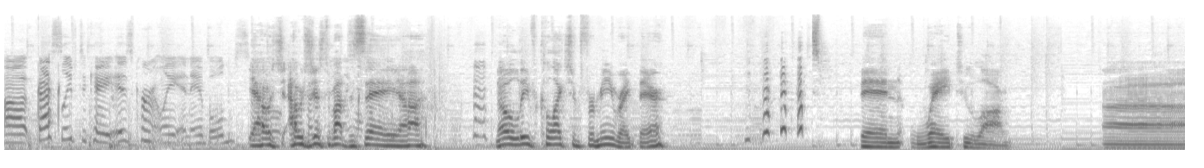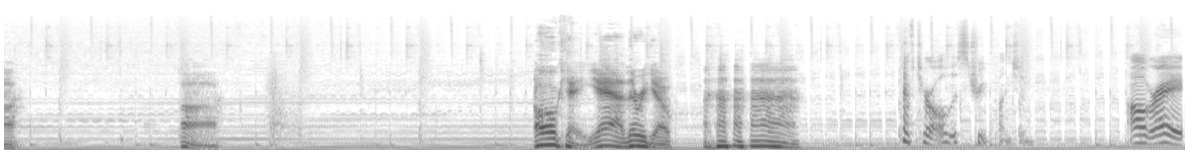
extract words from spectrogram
Uh, fast leaf decay is currently enabled. Yeah, I was I was just about to say, uh, no leaf collection for me right there. it's been way too long. Uh, uh. Okay, yeah, there we go. After all this tree punching. All right.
